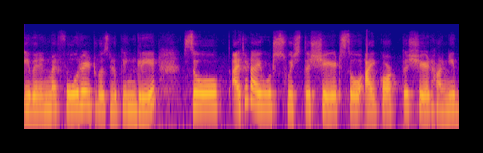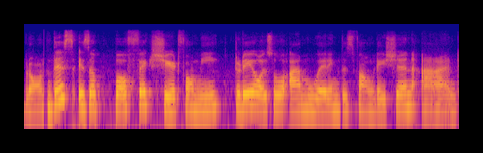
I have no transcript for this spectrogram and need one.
इवन इन माई फोर इट वॉज लुकिंग ग्रे सो आई थॉट आई वुड स्विच द शेड सो आई गॉट द शेड हनी ब्राउन दिस इज अ perfect shade for me today also i'm wearing this foundation and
